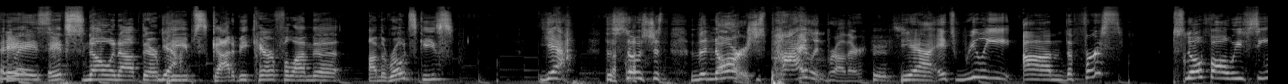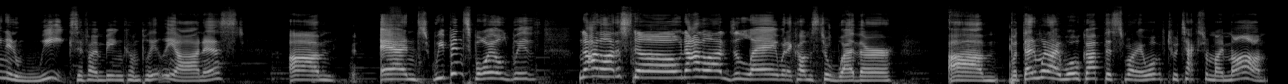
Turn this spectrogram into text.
Anyways, It- it's snowing out there, Yeah. peeps. Got to be careful on the on the road skis. Yeah. The snow's just the gnar is just piling, brother. yeah, it's really um the first snowfall we've seen in weeks, if I'm being completely honest. Um and we've been spoiled with not a lot of snow, not a lot of delay when it comes to weather. Um, but then when I woke up this morning, I woke up to a text from my mom,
